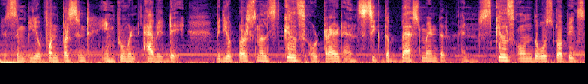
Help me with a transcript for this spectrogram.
It's simply a 1% improvement every day. With your personal skills or trait and seek the best mentor and skills on those topics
